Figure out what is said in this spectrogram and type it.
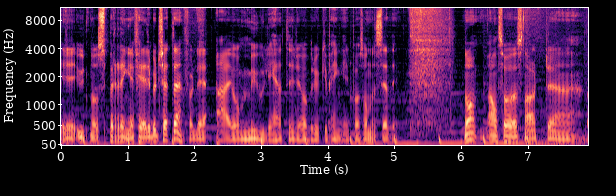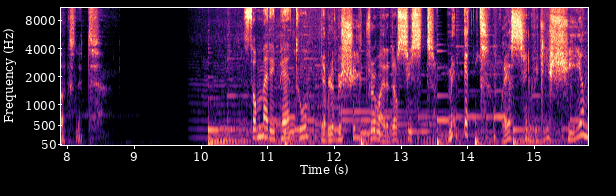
eh, uten å sprenge feriebudsjettet, for det er jo muligheter å bruke penger på sånne steder. Nå altså snart eh, Dagsnytt. Sommer i P2. Jeg ble beskyldt for å være rasist. Med ett var jeg selve klisjeen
